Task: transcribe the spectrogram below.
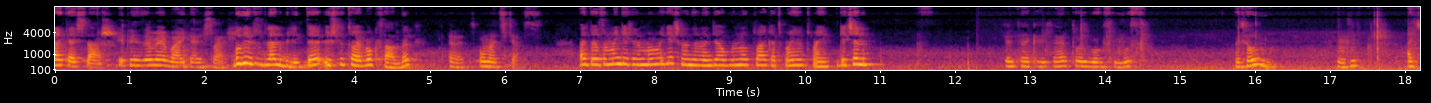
arkadaşlar. Hepinize merhaba arkadaşlar. Bugün sizlerle birlikte üçlü toy box aldık. Evet onu açacağız. Hadi o zaman geçelim ama geçmeden önce abone olup like atmayı unutmayın. Geçelim. Evet arkadaşlar toy box'umuz. Açalım mı? Hı hı. Aç.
